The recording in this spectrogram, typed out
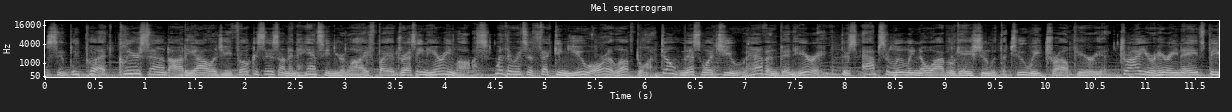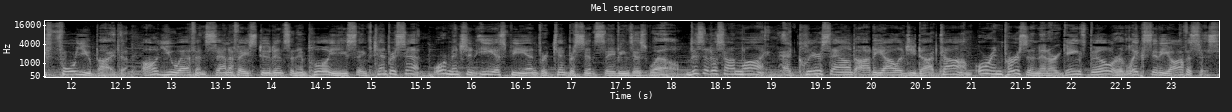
simply put, Clear Sound Audiology focuses on enhancing your life by addressing hearing loss, whether it's affecting you or a loved one. Don't miss what you haven't been hearing. There's absolutely no obligation with the two week trial period. Try your hearing aids before you buy them. All UF and Santa Fe students and employees save 10% or mention ESPN for 10% savings as well. Visit us online at clearsoundaudiology.com or in person in our Gainesville or Lake City offices.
